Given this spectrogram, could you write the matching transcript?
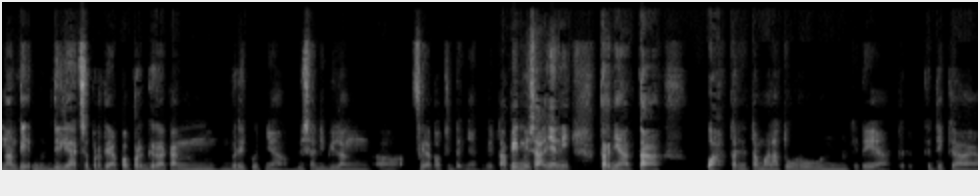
nanti dilihat seperti apa pergerakan berikutnya bisa dibilang uh, fail atau tidaknya gitu. tapi misalnya nih ternyata wah ternyata malah turun gitu ya ketika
